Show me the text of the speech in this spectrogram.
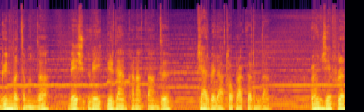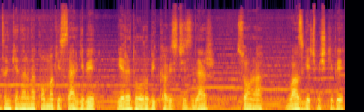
Gün batımında beş üveyik birden kanatlandı Kerbela topraklarından. Önce Fırat'ın kenarına konmak ister gibi yere doğru bir kavis çizdiler, sonra vazgeçmiş gibi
